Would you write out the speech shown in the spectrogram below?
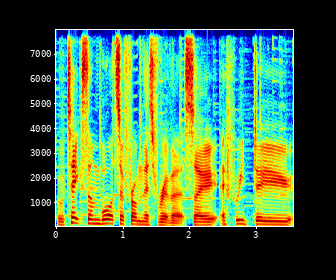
We'll take some water from this river. So if we do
